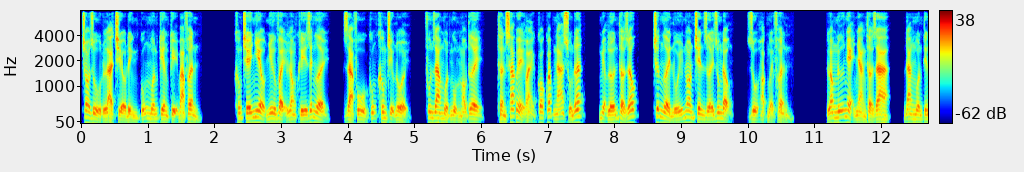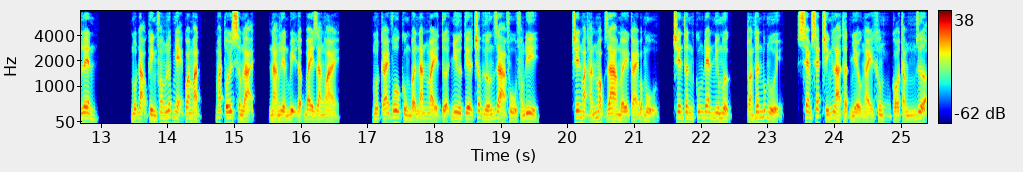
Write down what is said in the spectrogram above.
cho dù là triều đình cũng muốn kiên kỵ ba phân. Khống chế nhiều như vậy long khí giết người, giả phù cũng không chịu nổi, phun ra một ngụm máu tươi, thần sắc vẻ vải co quắp ngã xuống đất, miệng lớn thở dốc, trước người núi non trên dưới rung động, dù hoặc mười phần. Long nữ nhẹ nhàng thở ra, đang muốn tiến lên. Một đạo kình phong lướt nhẹ qua mặt, mắt tối sầm lại, nàng liền bị đập bay ra ngoài. Một cái vô cùng bẩn ăn mày tựa như tia chớp hướng giả phù phóng đi. Trên mặt hắn mọc ra mấy cái bọc mủ trên thân cũng đen như mực, toàn thân bốc mùi, xem xét chính là thật nhiều ngày không có tắm rửa.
